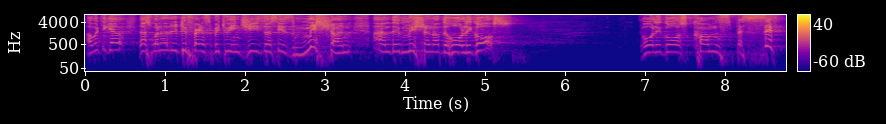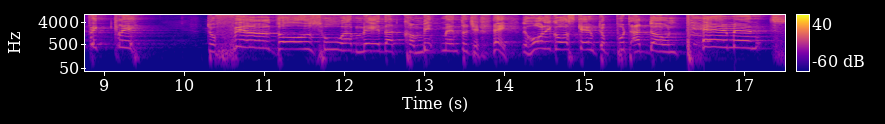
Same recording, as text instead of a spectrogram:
Are we together? That's one of the difference between Jesus' mission and the mission of the Holy Ghost. The Holy Ghost comes specifically to fill those who have made that commitment to Jesus. Hey, the Holy Ghost came to put a down payment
